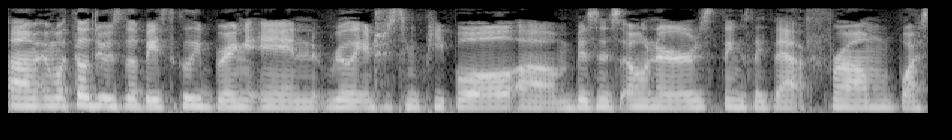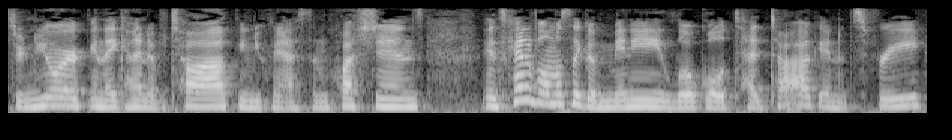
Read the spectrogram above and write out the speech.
Um, and what they'll do is they'll basically bring in really interesting people um, business owners things like that from western new york and they kind of talk and you can ask them questions. And it's kind of almost like a mini local ted talk and it's free.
